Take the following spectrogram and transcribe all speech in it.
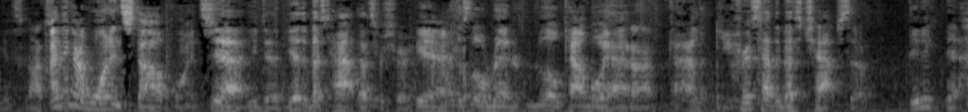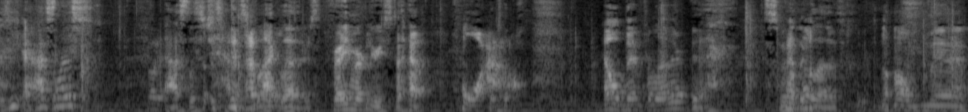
against Knoxville. I think I won in style points. Yeah, you did. You had the best hat, that's for sure. Yeah, I had this little red, little cowboy hat on. God, I look cute. Chris had the best chaps, though. Did he? Yeah. Is he assless? Assless chaps, black leathers, Freddie Mercury style. wow. Hell bent for leather? Yeah. Smell the glove. Oh, man.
